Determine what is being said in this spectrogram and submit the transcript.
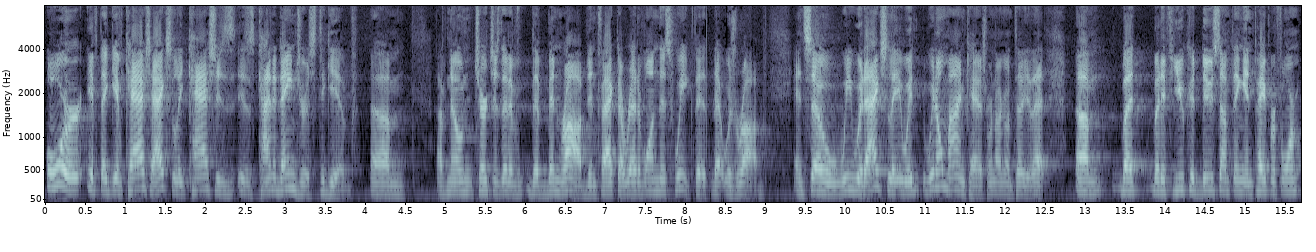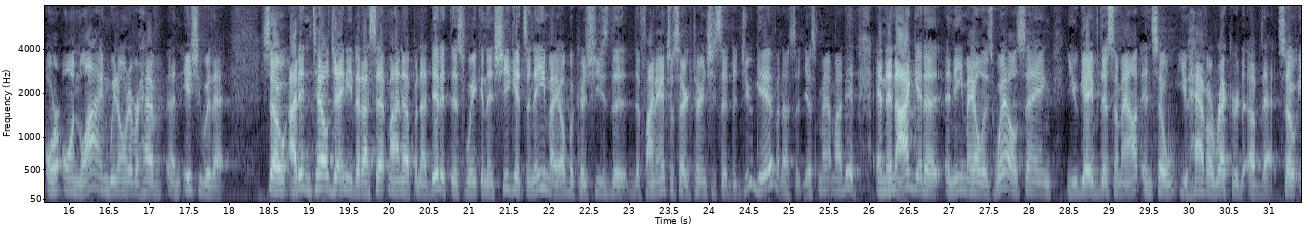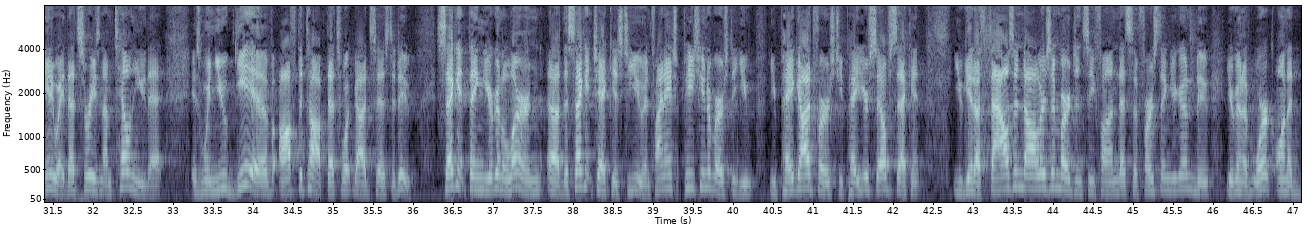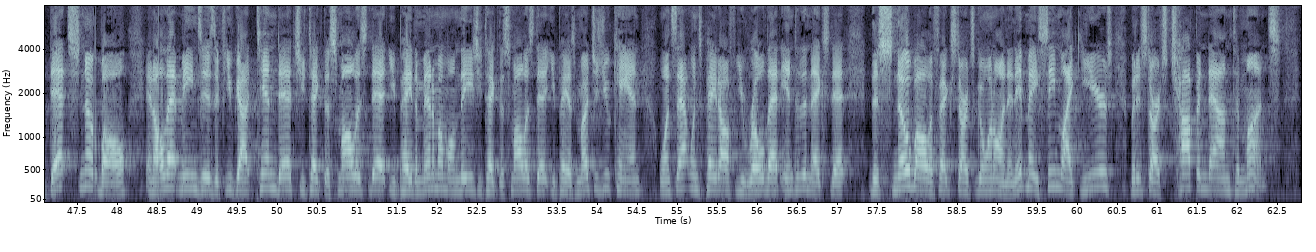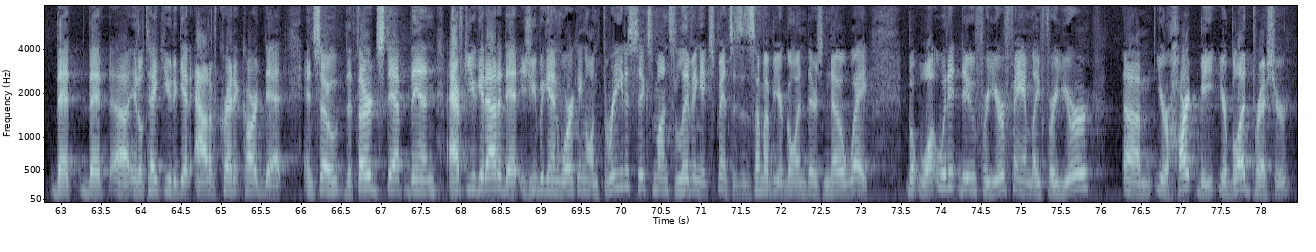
Or if they give cash, actually, cash is, is kind of dangerous to give. Um, I've known churches that have, that have been robbed. In fact, I read of one this week that, that was robbed. And so we would actually, we, we don't mind cash. We're not going to tell you that. Um, but, but if you could do something in paper form or online, we don't ever have an issue with that. So I didn't tell Janie that I set mine up and I did it this week, and then she gets an email because she's the, the financial secretary, and she said, Did you give? And I said, Yes, ma'am, I did. And then I get a, an email as well saying, You gave this amount, and so you have a record of that. So anyway, that's the reason I'm telling you that, is when you give off the top, that's what God says to do. Second thing you're going to learn, uh, the second check is to you. In Financial Peace University, you, you pay God first, you pay yourself second. You get a $1,000 emergency fund. That's the first thing you're going to do. You're going to work on a debt snowball. And all that means is if you've got 10 debts, you take the smallest debt, you pay the minimum on these, you take the smallest debt, you pay as much as you can. Once that one's paid off, you roll that into the next debt. The snowball effect starts going on. And it may seem like years, but it starts chopping down to months that, that uh, it'll take you to get out of credit card debt. And so the third step then, after you get out of debt, is you begin working on three to six months living expenses. And some of you are going, there's no way. But what would it do for your family, for your, um, your heartbeat, your blood pressure,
